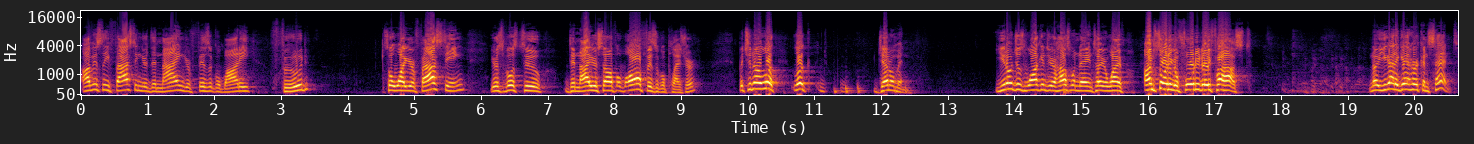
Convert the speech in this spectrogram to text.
obviously fasting, you're denying your physical body food. So while you're fasting, you're supposed to deny yourself of all physical pleasure. But you know, look, look, gentlemen, you don't just walk into your house one day and tell your wife, I'm starting a 40 day fast. No, you got to get her consent.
